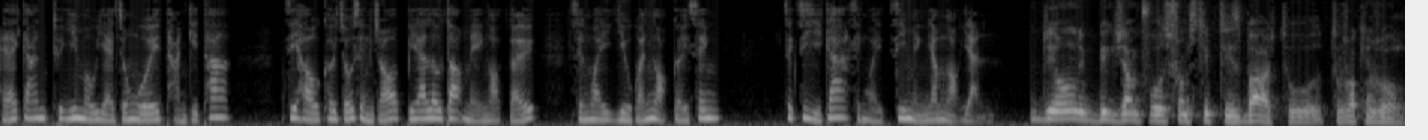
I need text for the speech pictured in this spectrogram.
喺一間脫衣舞夜總會彈吉他，之後佢組成咗 Bielo Dorme 樂隊，成為搖滾樂巨星，直至而家成為知名音樂人。 The only big jump was from striptease bar to, to rock and roll.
